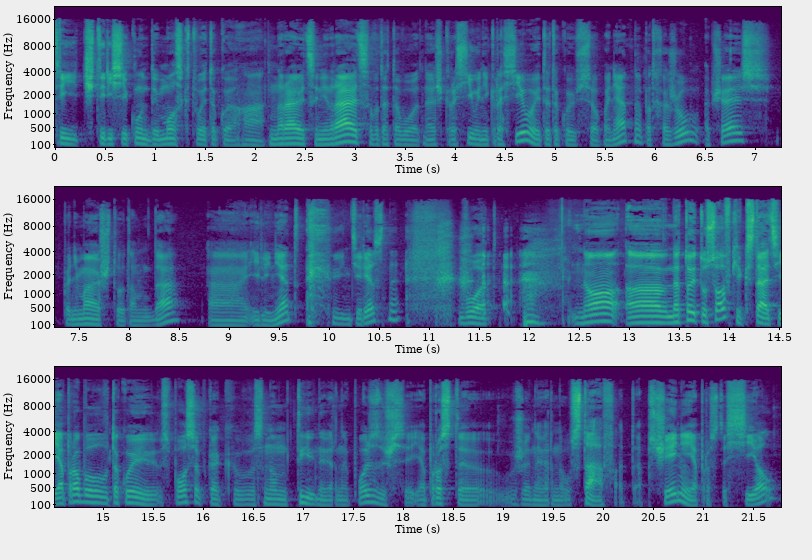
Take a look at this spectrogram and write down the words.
3, 4 секунды мозг твой такой, ага, нравится, не нравится, вот это вот, знаешь, красиво, некрасиво, и ты такой, все, понятно, подхожу, общаюсь, понимаю, что там, да, а, или нет, интересно, вот. Но э, на той тусовке, кстати, я пробовал такой способ, как в основном ты, наверное, пользуешься. Я просто уже, наверное, устав от общения, я просто сел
